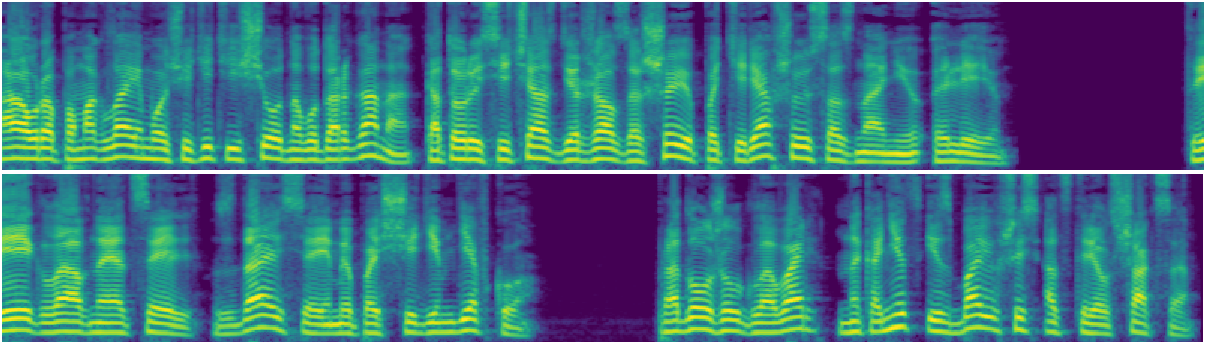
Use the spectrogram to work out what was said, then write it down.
Аура помогла ему ощутить еще одного Даргана, который сейчас держал за шею потерявшую сознанию Элею. «Ты главная цель. Сдайся, и мы пощадим девку», — продолжил главарь, наконец избавившись от стрел Шакса.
